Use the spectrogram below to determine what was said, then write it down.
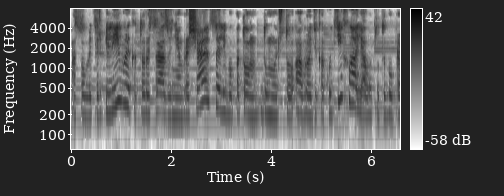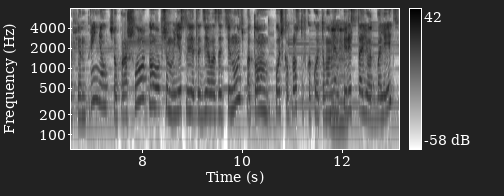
особо терпеливые, которые сразу не обращаются, либо потом думают, что а, вроде как утихло, я вот тут ибупрофен принял, все прошло. Ну, в общем, если это дело затянуть, потом почка просто в какой-то момент mm-hmm. перестает болеть,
